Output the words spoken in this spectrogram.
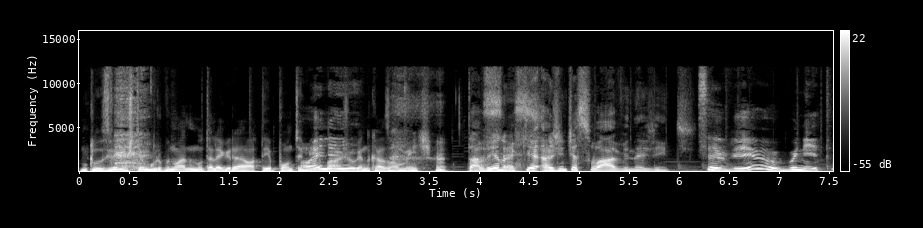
Inclusive, a gente tem um grupo no, no Telegram, ó, Olha barra jogando casualmente. Tá vendo? Acesse. Aqui a gente é suave, né, gente? Você viu? Bonito.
